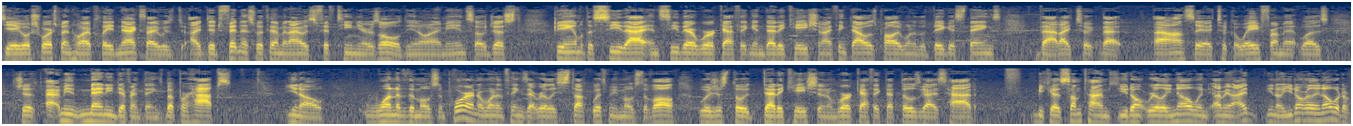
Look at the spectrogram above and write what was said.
Diego Schwartzman, who I played next, I was I did fitness with him, and I was 15 years old. You know what I mean? So just being able to see that and see their work ethic and dedication, I think that was probably one of the biggest things that I took that, that honestly I took away from it was just I mean many different things, but perhaps you know one of the most important or one of the things that really stuck with me most of all was just the dedication and work ethic that those guys had. Because sometimes you don't really know when I mean I you know you don't really know what a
